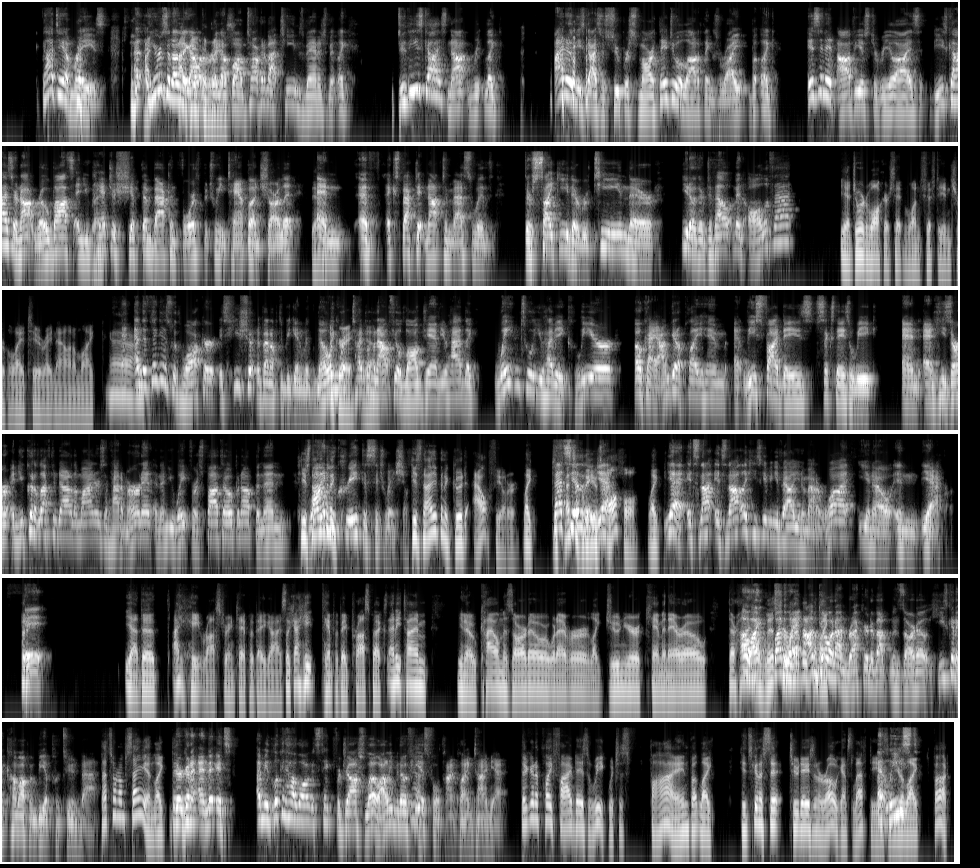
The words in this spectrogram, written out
Goddamn Rays. Uh, I, Here's another thing I, I want to bring Rays. up while I'm talking about teams management. Like, do these guys not re- like? I know these guys are super smart. They do a lot of things right, but like isn't it obvious to realize these guys are not robots and you right. can't just ship them back and forth between Tampa and Charlotte yeah. and expect it not to mess with their psyche, their routine, their you know their development, all of that? Yeah, Jordan Walker's hitting 150 in AAA too right now, and I'm like, yeah, and, and the thing is with Walker is he shouldn't have been up to begin with, knowing what type yeah. of an outfield logjam you had. Like, wait until you have a clear, okay, I'm gonna play him at least five days, six days a week and and he's earned and you could have left him down in the minors and had him earn it and then you wait for a spot to open up and then he's why do you a, create this situation? He's not even a good outfielder. Like that's the other thing yeah. awful. Like yeah it's not it's not like he's giving you value no matter what you know and yeah. But it, it, yeah the i hate rostering tampa bay guys. Like i hate tampa bay prospects. Anytime you know kyle manzardo or whatever or like junior caminero they're oh, high oh, I, on By the way, whatever, I'm going like, on record about Manzardo. He's going to come up and be a platoon bat. That's what I'm saying. Like they're, they're going to, and it's. I mean, look at how long it's taken for Josh Lowe. I don't even know if yeah. he has full time playing time yet. They're going to play five days a week, which is fine, but like he's going to sit two days in a row against lefties. At least, you're like, fuck.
